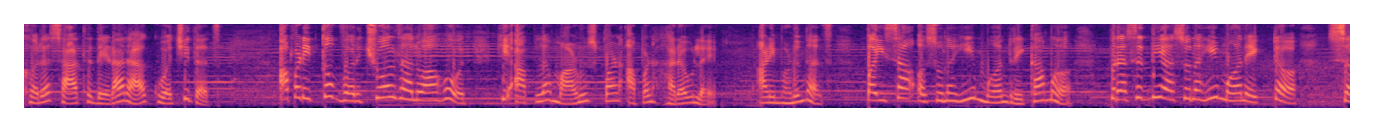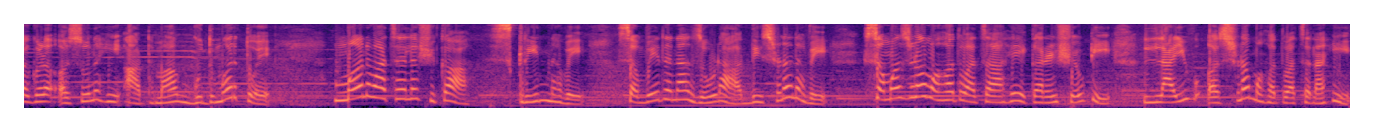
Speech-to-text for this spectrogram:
खरं साथ देणारा क्वचितच. आपण इतकं व्हर्च्युअल झालो आहोत की आपलं माणूस पण आपण हरवलंय. आणि म्हणूनच पैसा असूनही मन रिकामं प्रसिद्धी असूनही मन एकटं सगळं असूनही आत्मा गुदमरतोय. मन वाचायला शिका स्क्रीन नव्हे संवेदना जोडा दिसणं नव्हे. समजणं महत्वाचं आहे कारण शेवटी लाईव्ह असणं महत्वाचं नाही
